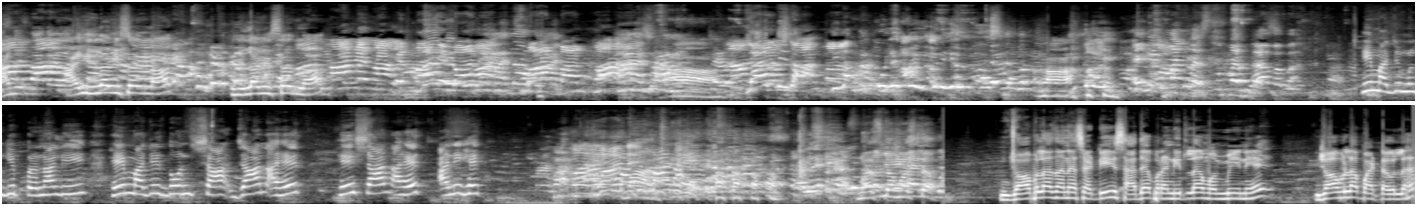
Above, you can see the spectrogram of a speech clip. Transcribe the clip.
आणि आई हिला विसरला. हिला विसरला. हा. हा. ही माझी मुलगी प्रणाली हे माझे दोन शा जान आहेत हे शान आहेत आणि हे मान आहेत. मस्त मस्त जॉबला जाण्यासाठी साध्या प्रणितला मम्मीने जॉबला पाठवलं.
